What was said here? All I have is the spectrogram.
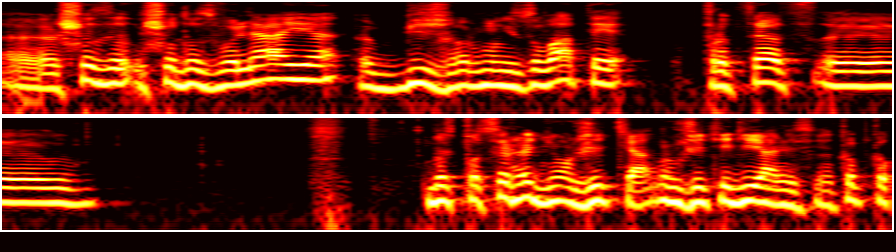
е, що, що дозволяє більш гармонізувати процес е, безпосереднього життя, ну, життєдіяльності. Тобто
